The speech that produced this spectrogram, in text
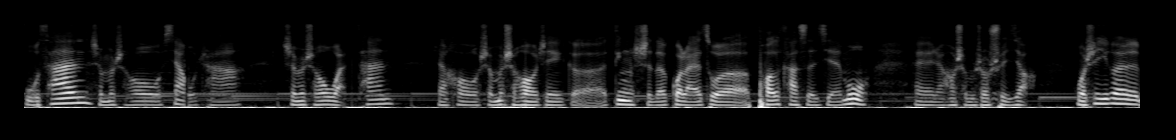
午餐？什么时候下午茶？什么时候晚餐？然后什么时候这个定时的过来做 podcast 的节目？哎，然后什么时候睡觉？我是一个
